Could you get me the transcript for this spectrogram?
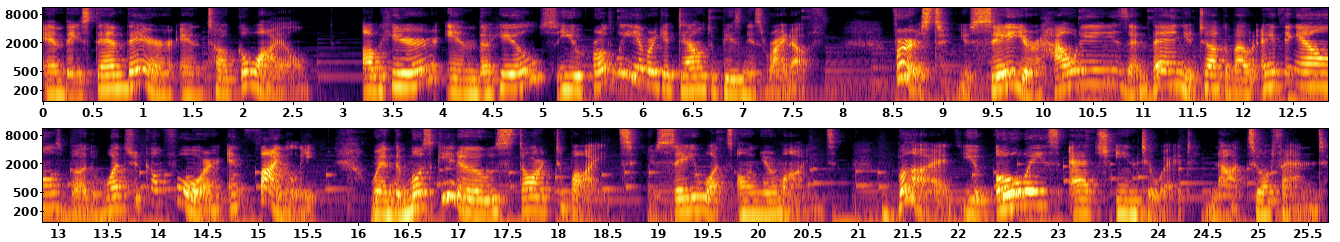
and they stand there and talk a while. Up here in the hills, you hardly ever get down to business right off. First, you say your howdies, and then you talk about anything else but what you come for, and finally, when the mosquitoes start to bite, you say what's on your mind. But you always edge into it, not to offend.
